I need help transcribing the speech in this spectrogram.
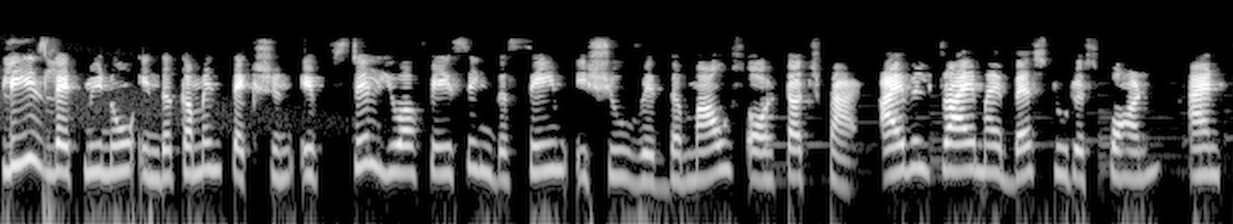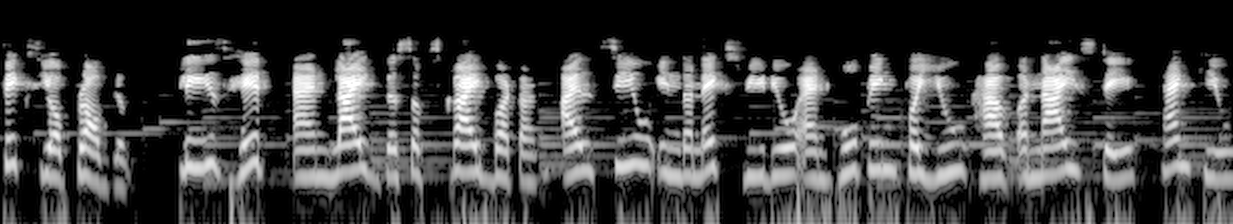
Please let me know in the comment section if still you are facing the same issue with the mouse or touchpad. I will try my best to respond and fix your problem. Please hit and like the subscribe button. I'll see you in the next video and hoping for you have a nice day. Thank you.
